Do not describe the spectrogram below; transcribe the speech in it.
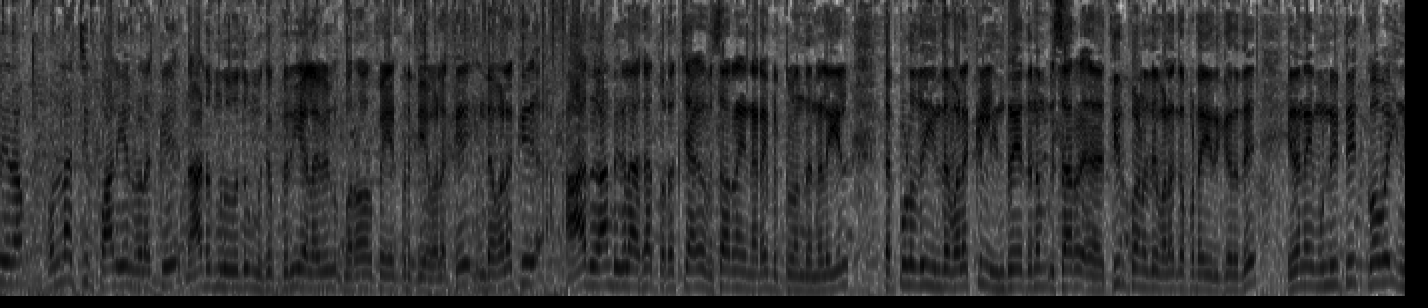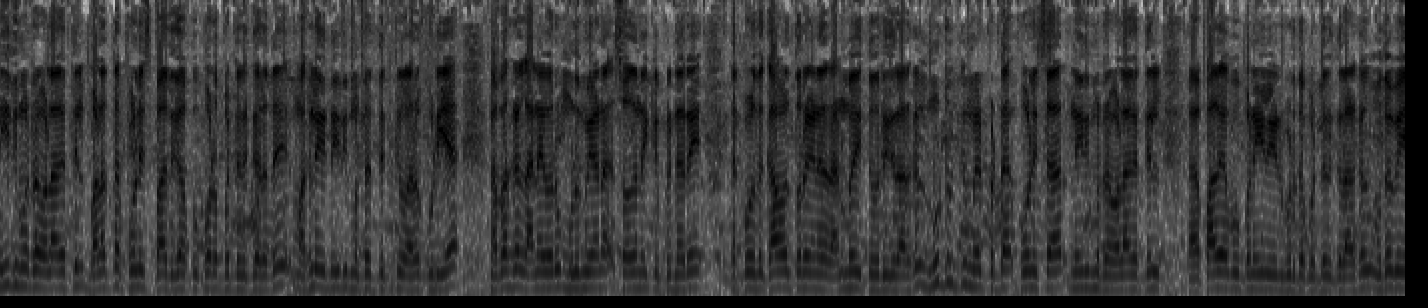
ஸ்ரீராம் பொள்ளாச்சி பாலியல் வழக்கு நாடு முழுவதும் மிகப்பெரிய அளவில் பரபரப்பை ஏற்படுத்திய வழக்கு. இந்த வழக்கு ஆறு ஆண்டுகளாக தொடர்ச்சியாக விசாரணை நடைபெற்று வந்த நிலையில் தற்பொழுது இந்த வழக்கில் இன்றைய தினம் விசார தீர்ப்பானது வழங்கப்பட இருக்கிறது. இதனை முன்னிட்டு கோவை நீதிமன்ற வளாகத்தில் பலத்த போலீஸ் பாதுகாப்பு போடப்பட்டிருக்கிறது. மகளிர் நீதிமன்றத்திற்கு வரக்கூடிய நபர்கள் அனைவரும் முழுமையான சோதனைக்கு பின்னரே தற்பொழுது காவல்துறையினர் அனுமதித்து வருகிறார்கள். நூற்றுக்கும் மேற்பட்ட போலீசார் நீதிமன்ற வளாகத்தில் பாதுகாப்பு பணியில் ஈடுபடுத்தப்பட்டிருக்கிறார்கள். உதவி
